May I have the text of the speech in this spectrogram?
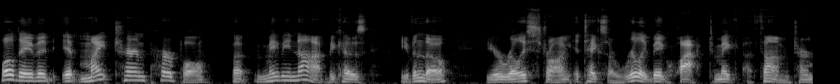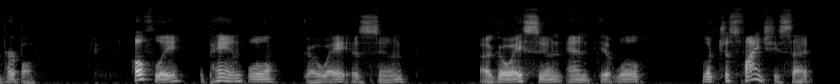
Well, David, it might turn purple, but maybe not, because even though you're really strong, it takes a really big whack to make a thumb turn purple. Hopefully, the pain will go away as soon uh, go away soon and it will look just fine, she said.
